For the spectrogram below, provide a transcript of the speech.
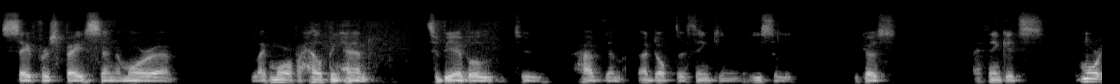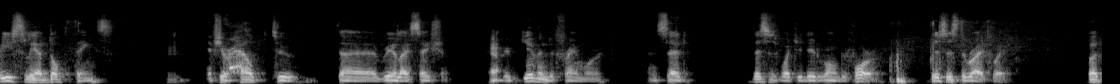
safer space and a more uh, like more of a helping hand to be able to have them adopt their thinking easily. Because i think it's more easily adopt things mm. if you're helped to the realization. Yeah. you're given the framework and said this is what you did wrong before. This is the right way. But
